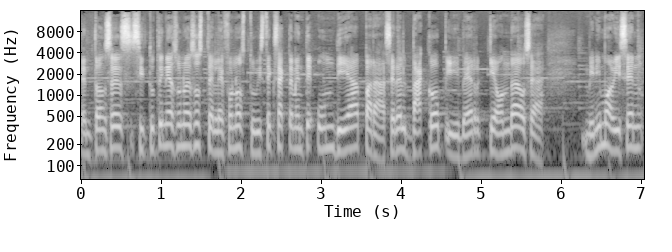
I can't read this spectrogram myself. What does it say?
Entonces, si tú tenías uno de esos teléfonos, tuviste exactamente un día para hacer el backup y ver qué onda. O sea, mínimo avisen,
